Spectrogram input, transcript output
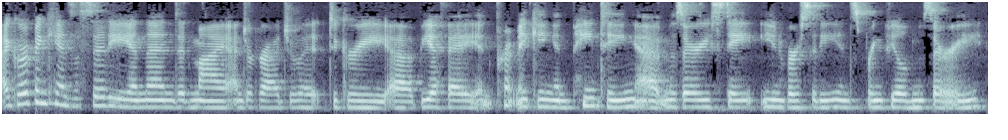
I grew up in Kansas City and then did my undergraduate degree, uh, BFA in printmaking and painting at Missouri State University in Springfield, Missouri.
